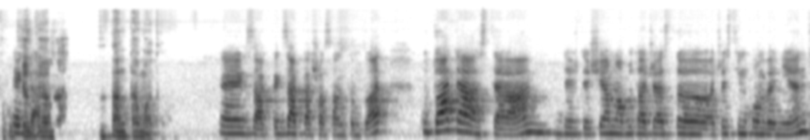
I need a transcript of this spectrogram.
cu exact. cheltuiala antamată. Exact, exact așa s-a întâmplat. Cu toate astea, deci deși am avut această, acest inconvenient,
